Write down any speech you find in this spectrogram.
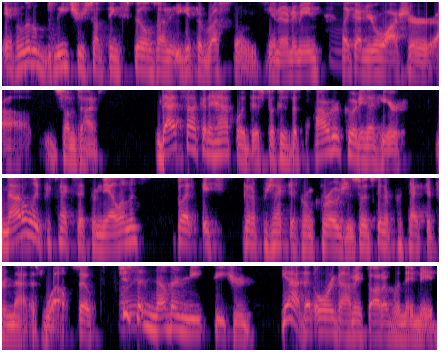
if a little bleach or something spills on it, you get the rust stains, you know what I mean? Mm-hmm. Like on your washer uh, sometimes. That's not going to happen with this because the powder coating on here not only protects it from the elements, but it's going to protect it from corrosion. So it's going to protect it from that as well. So oh, just another neat feature yeah, that origami thought of when they made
